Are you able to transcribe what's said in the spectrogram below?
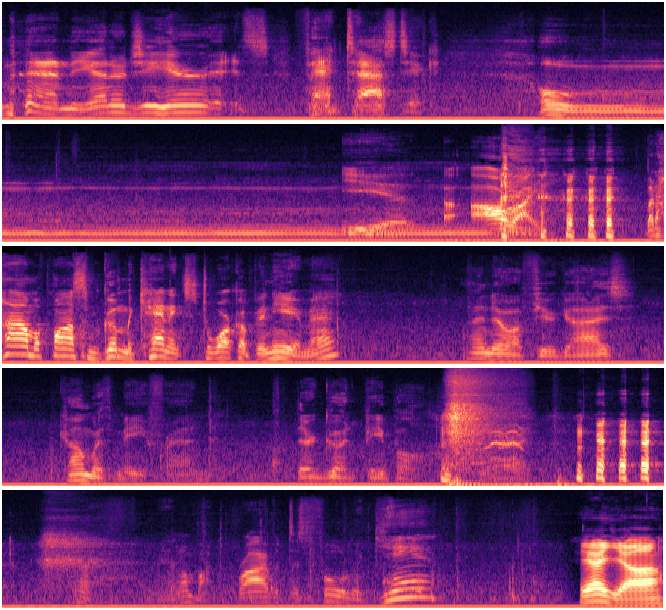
man, the energy here, it's fantastic. Oh. Yeah, uh, all right. but how am I going to find some good mechanics to work up in here, man? I know a few guys. Come with me, friend. They're good people. Man, I'm about to ride with this fool again. Ja, yeah.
